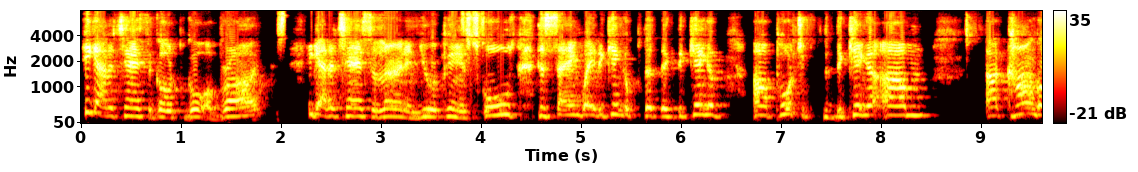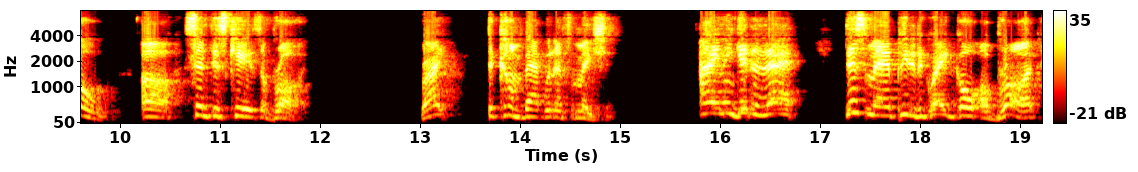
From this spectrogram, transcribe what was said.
He got a chance to go go abroad. He got a chance to learn in European schools the same way the king of the, the, the king of uh, Portugal, the king of um, uh, Congo uh, sent his kids abroad, right, to come back with information. I ain't even getting to that. This man, Peter the Great, go abroad.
